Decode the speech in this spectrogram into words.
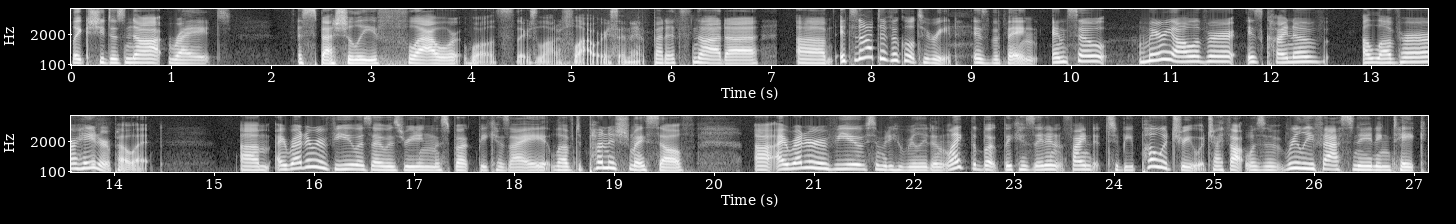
Like she does not write especially flower. Well, there's a lot of flowers in it, but it's not uh, um, it's not difficult to read. Is the thing, and so Mary Oliver is kind of a love her or hate her poet. Um, I read a review as I was reading this book because I love to punish myself. Uh, I read a review of somebody who really didn't like the book because they didn't find it to be poetry, which I thought was a really fascinating take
